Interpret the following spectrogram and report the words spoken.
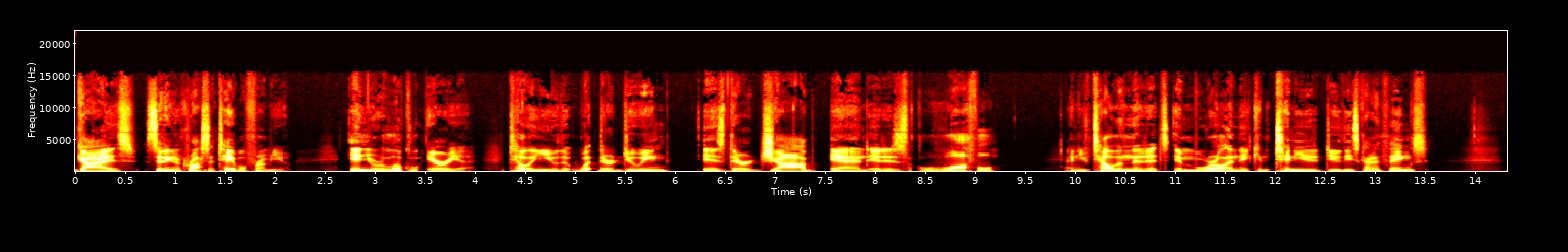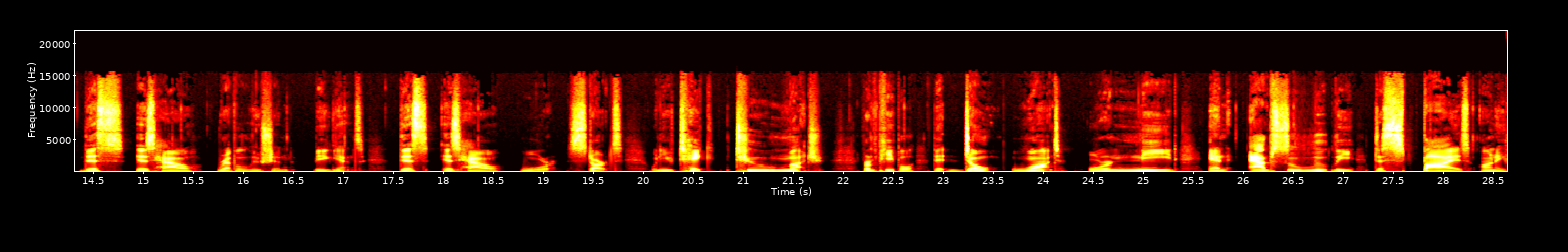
guys sitting across a table from you in your local area telling you that what they're doing is their job and it is lawful and you tell them that it's immoral and they continue to do these kind of things this is how revolution begins this is how war starts when you take too much from people that don't want or need and absolutely despise on a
